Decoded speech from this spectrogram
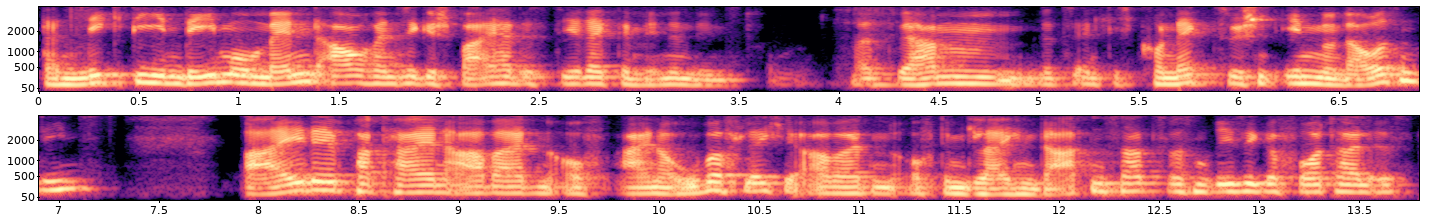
dann liegt die in dem Moment auch, wenn sie gespeichert ist, direkt im Innendienst. Das heißt, wir haben letztendlich Connect zwischen Innen- und Außendienst. Beide Parteien arbeiten auf einer Oberfläche, arbeiten auf dem gleichen Datensatz, was ein riesiger Vorteil ist.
